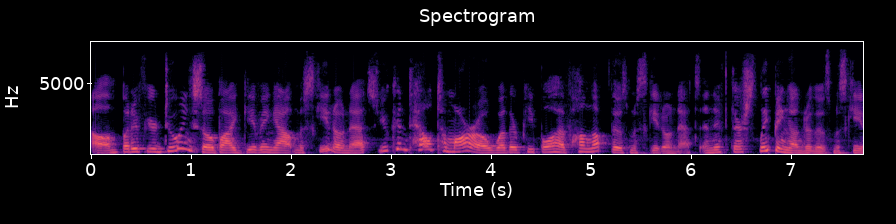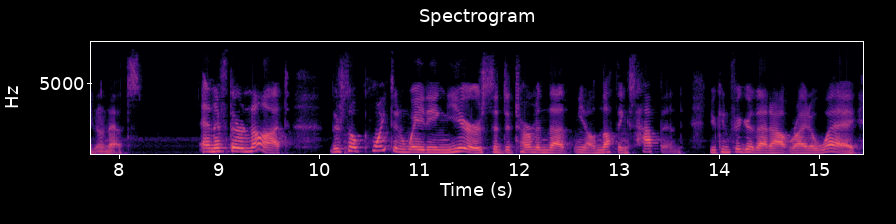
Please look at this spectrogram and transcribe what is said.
Um, but if you're doing so by giving out mosquito nets, you can tell tomorrow whether people have hung up those mosquito nets and if they're sleeping under those mosquito nets. And if they're not, there's no point in waiting years to determine that, you know, nothing's happened. You can figure that out right away.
